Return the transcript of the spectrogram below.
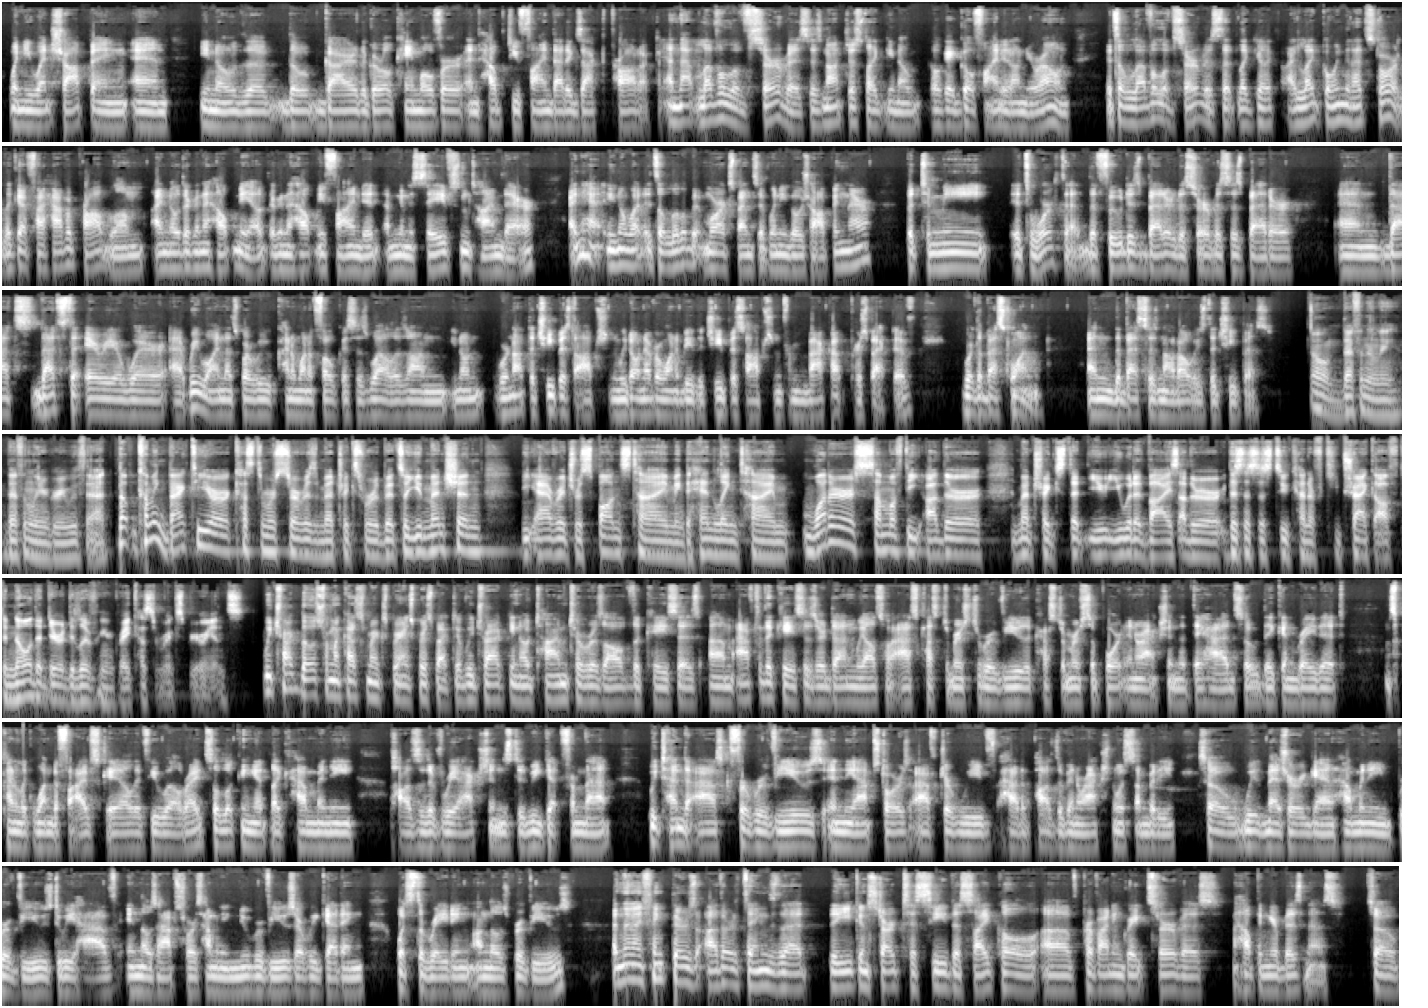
when you went shopping, and you know the the guy or the girl came over and helped you find that exact product, and that level of service is not just like you know, okay, go find it on your own it's a level of service that like like I like going to that store. Like if I have a problem, I know they're going to help me out. They're going to help me find it. I'm going to save some time there. And yeah, you know what? It's a little bit more expensive when you go shopping there, but to me, it's worth it. The food is better, the service is better, and that's that's the area where at Rewind, that's where we kind of want to focus as well. Is on you know we're not the cheapest option. We don't ever want to be the cheapest option from a backup perspective. We're the best one, and the best is not always the cheapest. Oh, definitely. Definitely agree with that. Now, coming back to your customer service metrics for a bit. So you mentioned the average response time and the handling time. What are some of the other metrics that you, you would advise other businesses to kind of keep track of to know that they're delivering a great customer experience? We track those from a customer experience perspective. We track, you know, time to resolve the cases. Um, after the cases are done, we also ask customers to review the customer support interaction that they had so they can rate it it's kind of like one to five scale, if you will, right? So looking at like how many positive reactions did we get from that? We tend to ask for reviews in the app stores after we've had a positive interaction with somebody. So we measure again how many reviews do we have in those app stores? How many new reviews are we getting? What's the rating on those reviews? And then I think there's other things that, that you can start to see the cycle of providing great service helping your business. So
